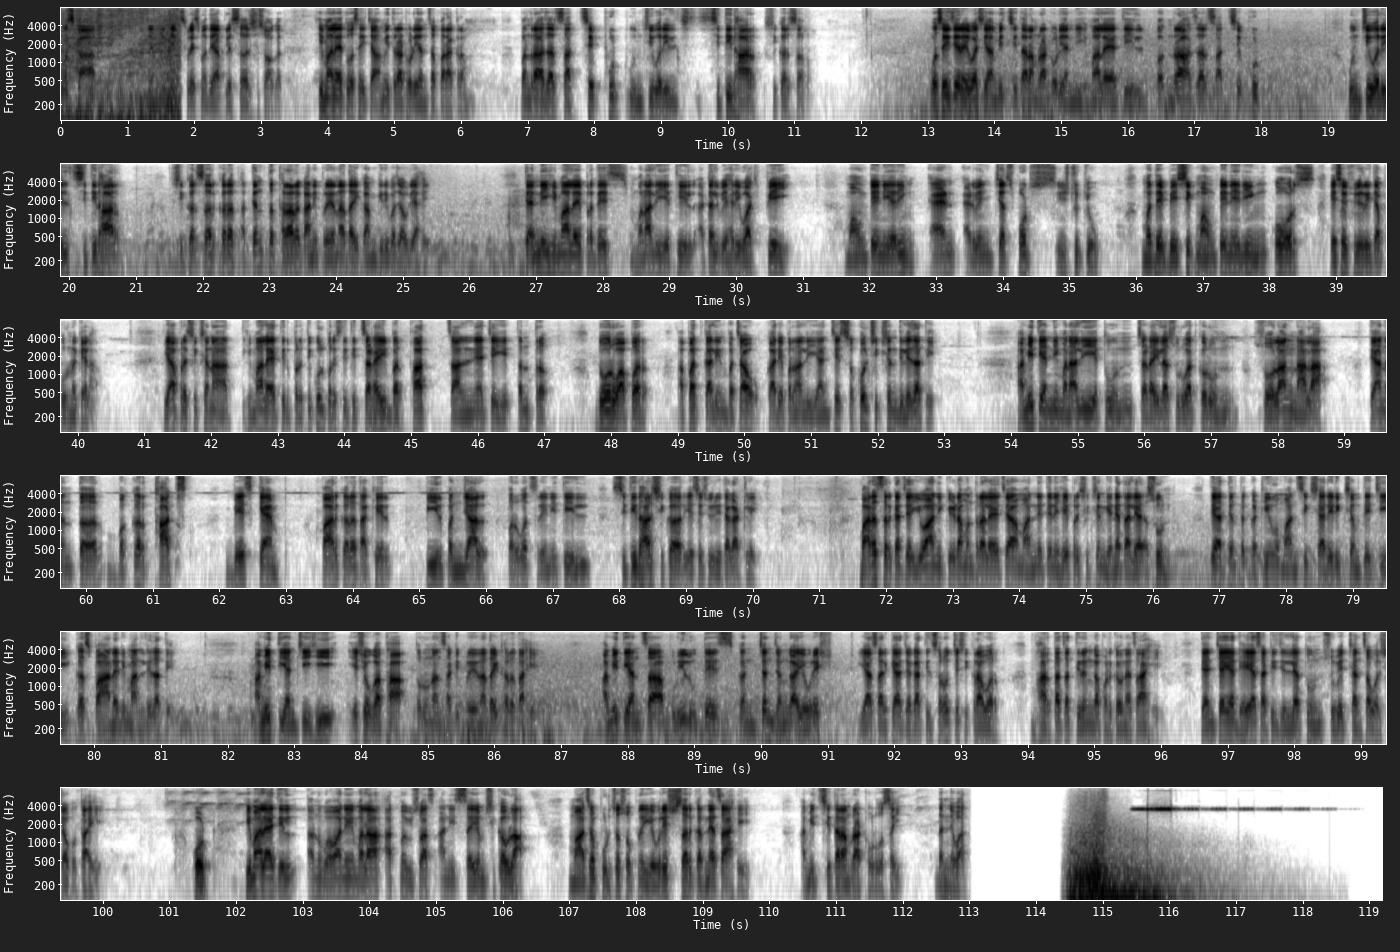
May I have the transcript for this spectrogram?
नमस्कार. जनहित एक्सप्रेसमध्ये आपले सहर्ष स्वागत. हिमालयात वसईच्या अमित राठोड यांचा पराक्रम. पंधरा हजार सातशे फूट उंचीवरील शितीधार शिखर सर. वसईचे रहिवासी अमित सीताराम राठोड यांनी हिमालयातील पंधरा हजार सातशे फूट उंचीवरील शितीधार शिखर सर करत अत्यंत थरारक आणि प्रेरणादायी कामगिरी बजावली आहे. त्यांनी हिमालय प्रदेश मनाली येथील Atal Bihari Vajpayee mountaineering and adventure sports इन्स्टिट्यूटमध्ये बेसिक माउंटेनिअरिंग कोर्स यशस्वीरित्या पूर्ण केला. या प्रशिक्षणात हिमालयातील प्रतिकूल परिस्थितीत चढाई बर्फात चालण्याचे तंत्र दोर वापर आपत्कालीन बचाव कार्यप्रणाली यांचे सखोल शिक्षण दिले जाते. अमित यांनी मनाली येथून चढाईला सुरुवात करून सोलांग नाला त्यानंतर बकरथाच बेस कॅम्प पार करत अखेर पीर पंजाल पर्वत श्रेणीतील सितीधार शिखर यशस्वीरित्या गाठले. भारत सरकारच्या युवा आणि क्रीडा मंत्रालयाच्या मान्यतेने हे प्रशिक्षण घेण्यात आले असून ते अत्यंत कठीण व मानसिक शारीरिक क्षमतेची कस पाहणारी मानले जाते. अमित यांची ही यशोगाथा तरुणांसाठी प्रेरणादायी ठरत आहे. अमित यांचा पुढील उद्देश कंचनजंगा एव्हरेस्ट यासारख्या जगातील सर्वोच्च शिखरावर भारताचा तिरंगा फडकवण्याचा आहे. त्यांच्या या ध्येयासाठी जिल्ह्यातून शुभेच्छांचा वर्षाव होत आहे. कोट हिमालयातील अनुभवाने मला आत्मविश्वास आणि संयम शिकवला. माझं पुढचं स्वप्न एव्हरेस्ट सर करण्याचं आहे. अमित सीताराम राठोड वसई. धन्यवाद.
